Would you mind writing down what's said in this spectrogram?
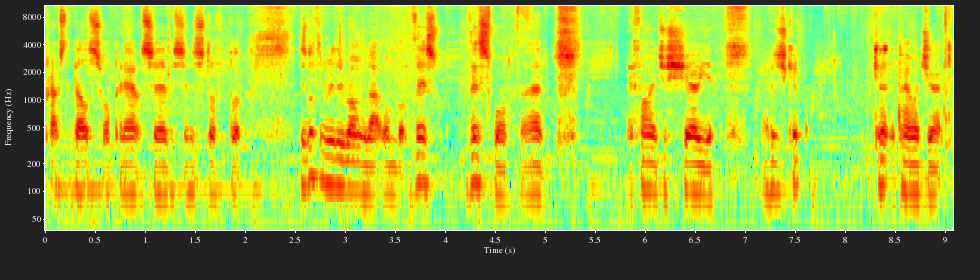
perhaps the belt swapping out, servicing and stuff, but there's nothing really wrong with that one. But this this one. Uh, if I just show you, if I just connect the power jack,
